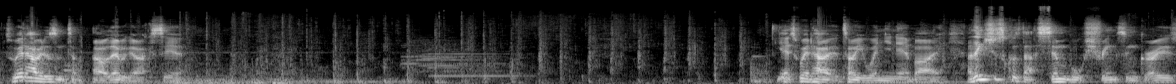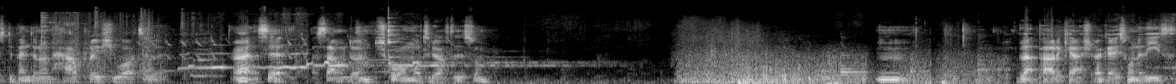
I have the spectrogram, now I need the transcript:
It's weird how he doesn't. Oh, there we go. I can see it. Yeah, it's weird how it tell you when you're nearby. I think it's just because that symbol shrinks and grows depending on how close you are to it. Alright, that's it. That's that one done. Just got one more to do after this one. Mm. Black powder cache. Okay, it's one of these.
